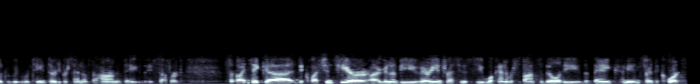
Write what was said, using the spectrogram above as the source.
would, would retain 30% of the harm that they, they suffered. So I think uh, the questions here are going to be very interesting to see what kind of responsibility the bank, I mean, I'm sorry, the courts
